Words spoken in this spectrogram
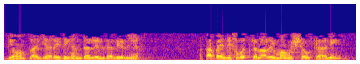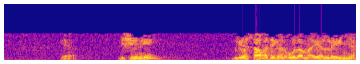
dia mempelajari dengan dalil-dalilnya. Maka apa yang disebutkan oleh Imam Syaukani, ya, di sini beliau sama dengan ulama yang lainnya.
